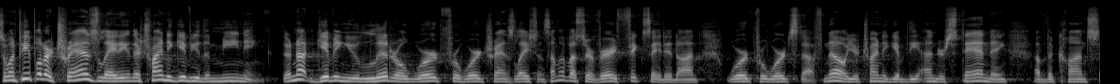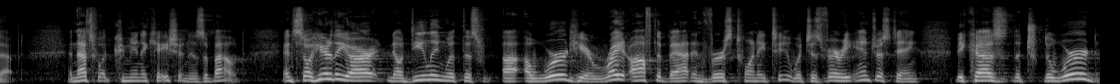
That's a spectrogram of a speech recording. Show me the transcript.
So when people are translating, they're trying to give you the meaning. They're not giving you literal word for word translation. Some of us are very fixated on word for word stuff. No, you're trying to give the understanding of the concept. And that's what communication is about. And so here they are, you know, dealing with this uh, a word here right off the bat in verse 22, which is very interesting because the, the word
